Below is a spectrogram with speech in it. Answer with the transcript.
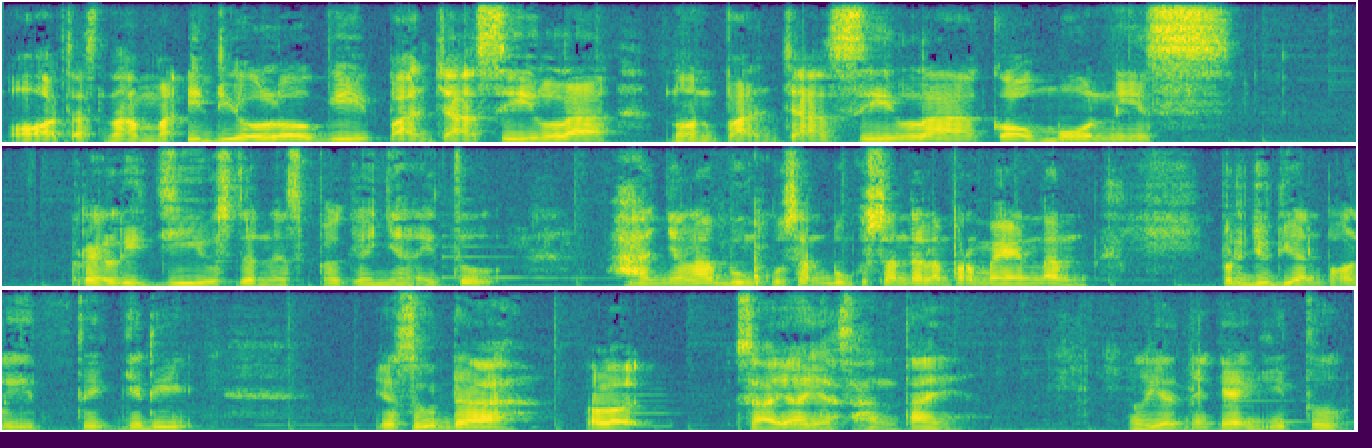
mau atas nama ideologi, Pancasila, non-Pancasila, komunis, religius, dan lain sebagainya itu hanyalah bungkusan-bungkusan dalam permainan perjudian politik. Jadi ya sudah, kalau saya ya santai, ngelihatnya kayak gitu.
